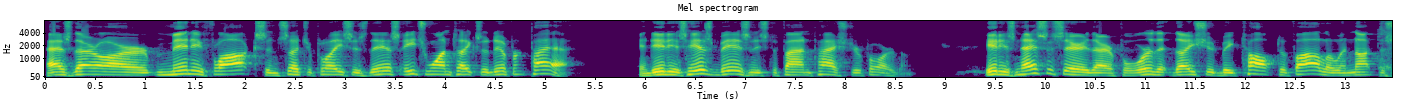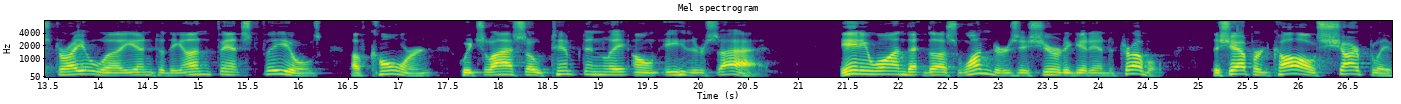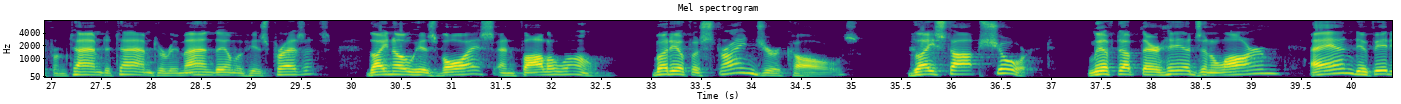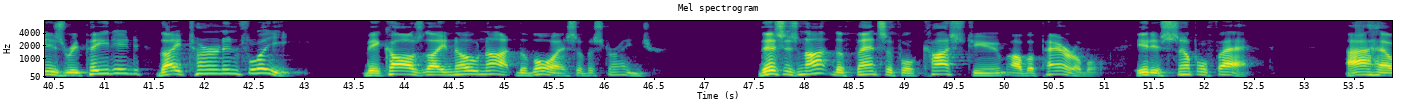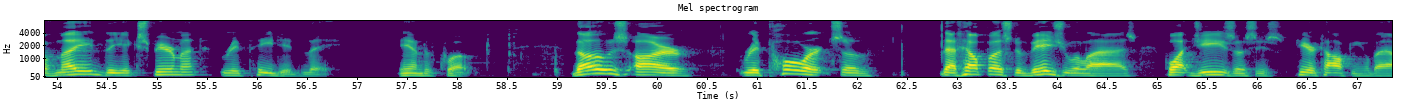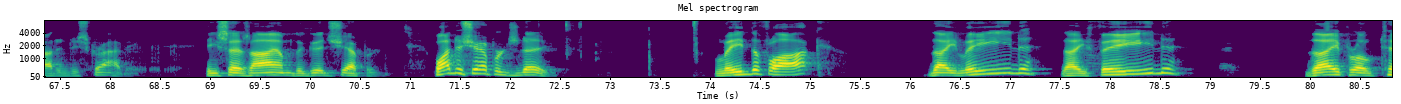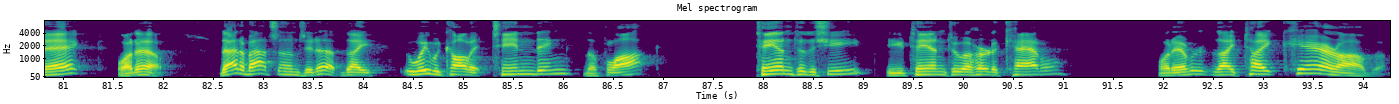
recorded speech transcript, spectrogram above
As there are many flocks in such a place as this, each one takes a different path, and it is his business to find pasture for them. It is necessary, therefore, that they should be taught to follow and not to stray away into the unfenced fields of corn which lie so temptingly on either side. Anyone that thus wanders is sure to get into trouble. The shepherd calls sharply from time to time to remind them of his presence they know his voice and follow on. But if a stranger calls, they stop short, lift up their heads in alarm, and if it is repeated, they turn and flee, because they know not the voice of a stranger. This is not the fanciful costume of a parable, it is simple fact. I have made the experiment repeatedly. End of quote. Those are reports of that help us to visualize what Jesus is here talking about and describing. He says, I am the good shepherd. What do shepherds do? Lead the flock, they lead, they feed, they protect. What else? That about sums it up. They we would call it tending the flock, tend to the sheep, you tend to a herd of cattle, whatever, they take care of them.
